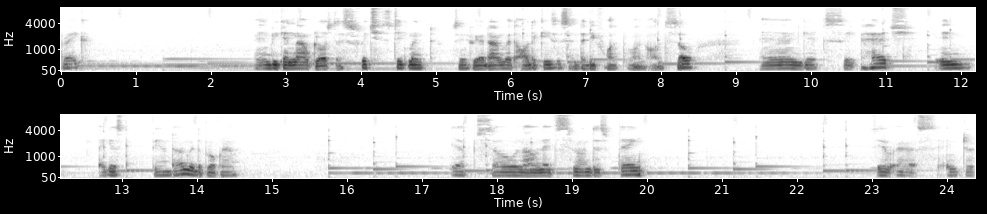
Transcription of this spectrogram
break. And we can now close the switch statement since we are done with all the cases and the default one also. And get say hedge in I guess we are done with the program. Yep so now let's run this thing. Zero errors enter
